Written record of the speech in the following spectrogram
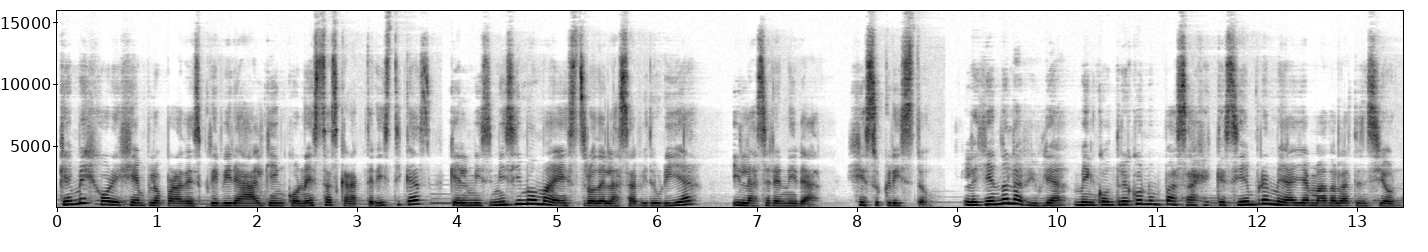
¿Qué mejor ejemplo para describir a alguien con estas características que el mismísimo Maestro de la sabiduría y la serenidad, Jesucristo? Leyendo la Biblia me encontré con un pasaje que siempre me ha llamado la atención.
